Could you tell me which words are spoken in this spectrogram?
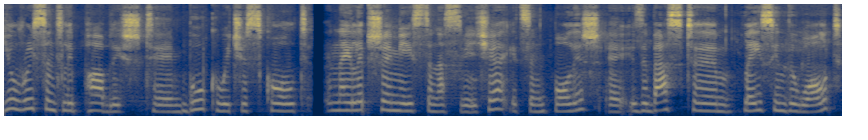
you recently published a book which is called Najlepsze miejsce na świecie. It's in Polish. Uh, the best place in the world.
